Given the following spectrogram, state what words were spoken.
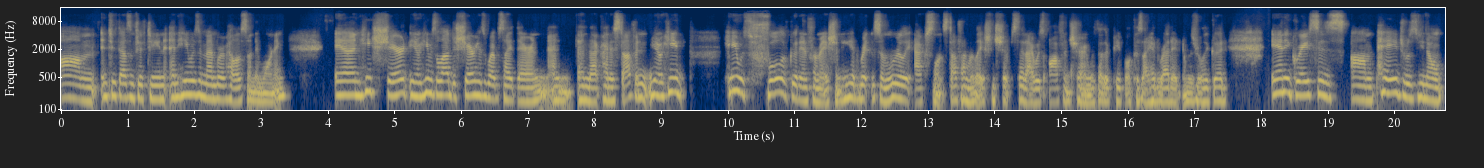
um, in 2015 and he was a member of Hello Sunday Morning and he shared you know he was allowed to share his website there and and and that kind of stuff. And you know he he was full of good information. He had written some really excellent stuff on relationships that i was often sharing with other people because i had read it and it was really good. Annie grace's um, page was you know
